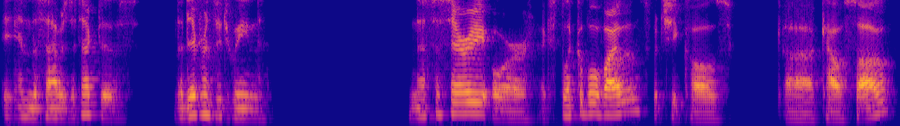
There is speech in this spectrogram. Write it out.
in the Savage Detectives the difference between necessary or explicable violence, which he calls uh, causal,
